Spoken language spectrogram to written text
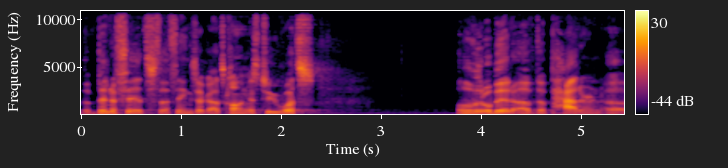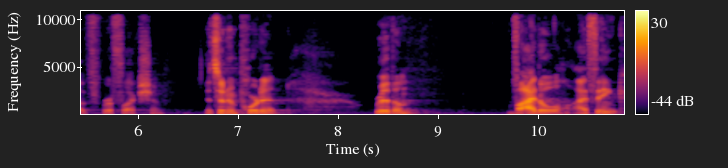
the benefits, the things that God's calling us to. What's a little bit of the pattern of reflection? It's an important rhythm, vital, I think,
